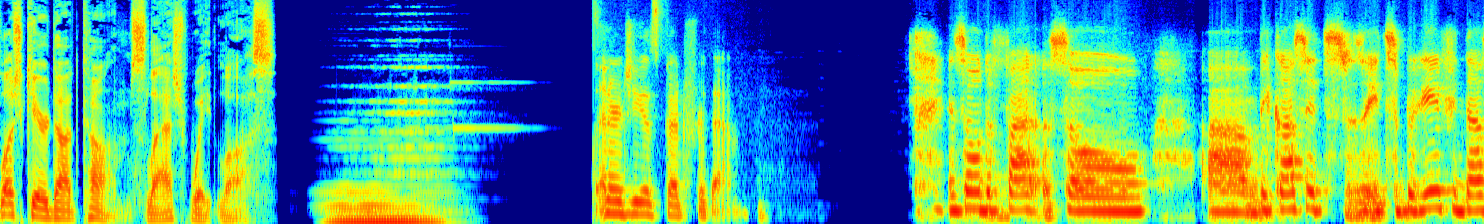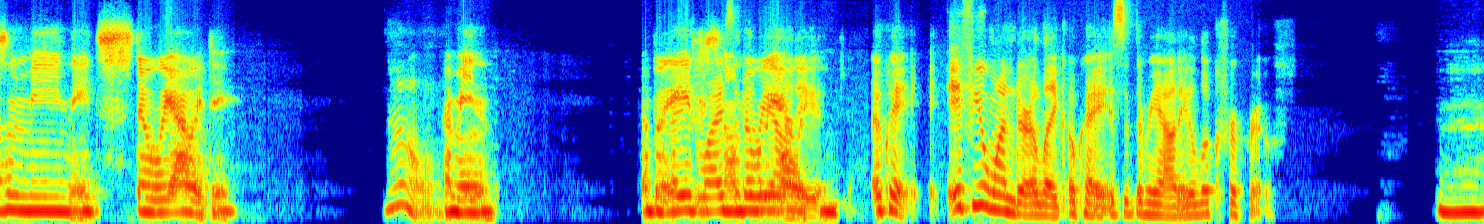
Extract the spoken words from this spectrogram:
plushcare.com slash weight loss. Energy is good for them. And so the fact, so um, because it's it's a belief, it doesn't mean it's the reality. No, I mean, a belief Why is not the reality. reality. Okay, if you wonder, like, okay, is it the reality? Look for proof. Mm-hmm.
